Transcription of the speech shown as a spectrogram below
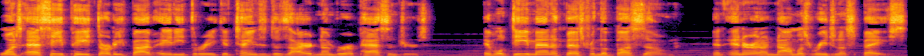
Once SCP-3583 contains the desired number of passengers, it will demanifest from the bus zone and enter an anomalous region of space,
